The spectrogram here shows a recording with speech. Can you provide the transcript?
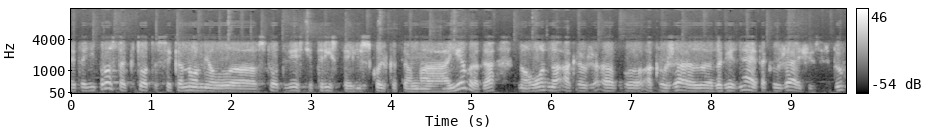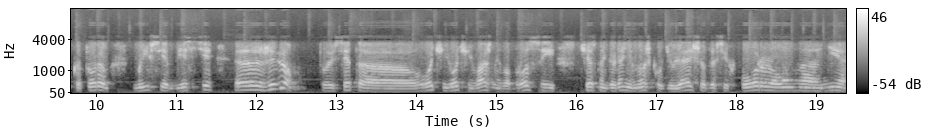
это не просто кто-то сэкономил 100, 200, 300 или сколько там а, евро, да, но он окружа, а, окружа, загрязняет окружающую среду, в котором мы все вместе э, живем. То есть это очень-очень важный вопрос, и, честно говоря, немножко удивляюсь, что до сих пор он э, не,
